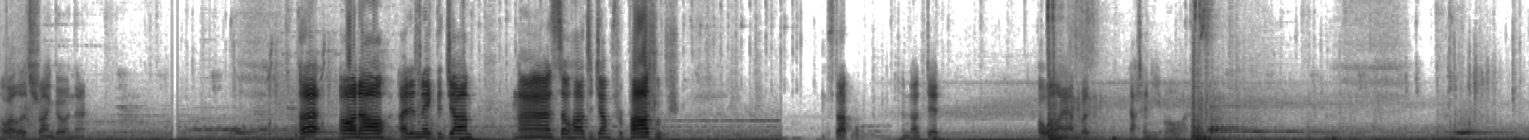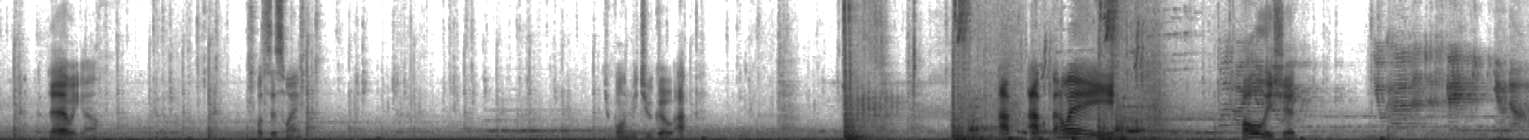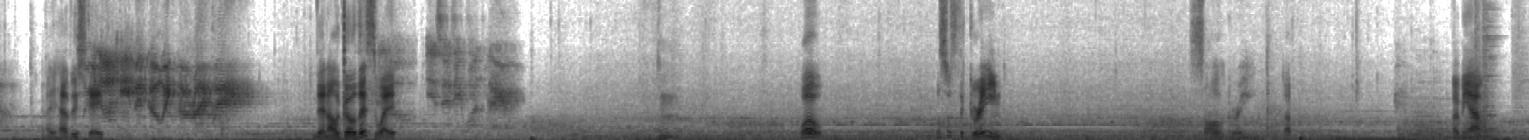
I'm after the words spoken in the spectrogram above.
Oh well, let's try and go in there. Huh! Oh no, I didn't make the jump. Ah, it's so hard to jump for portals. Stop. I'm not dead. Oh well, I am, but not anymore. There we go. What's this way? You want me to go up? Up, up, and away! Holy shit. You haven't escaped, you know. I have escaped. The right. Then I'll go this way. Hmm. Whoa. What's with the green? It's all green. Up. Let me out.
